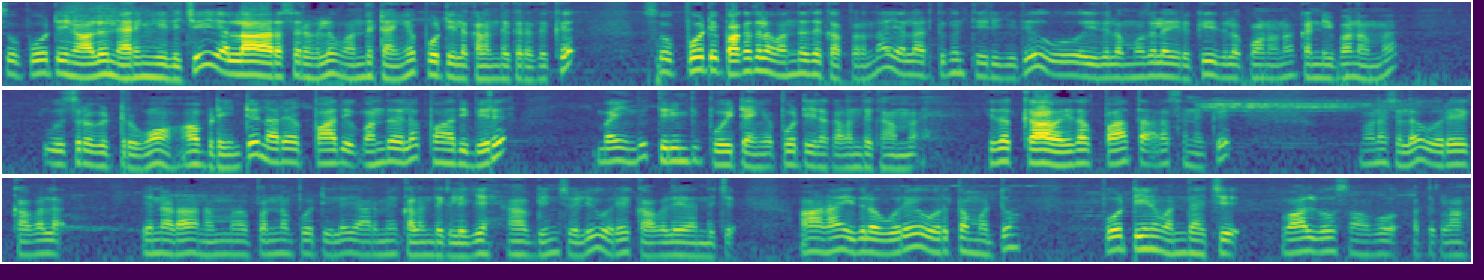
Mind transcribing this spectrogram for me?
ஸோ போட்டி நாளும் நெருங்கிடுச்சு. எல்லா அரசர்களும் வந்துட்டாங்க போட்டியில் கலந்துக்கிறதுக்கு. ஸோ போட்டி பக்கத்தில் வந்ததுக்கப்புறம் தான் எல்லாத்துக்கும் தெரியுது. ஓ இதில் முதல்ல இருக்குது இதில் போனோன்னா கண்டிப்பாக நம்ம உசுரை விட்டுருவோம் அப்படின்ட்டு நிறைய பாதி வந்ததில் பாதி பேர் பயந்து திரும்பி போயிட்டாங்க போட்டியில் கலந்துக்காமல் இதை கா இதை பார்த்த அரசனுக்கு மனசில் ஒரே கவலை. என்னடா நம்ம பண்ண போட்டியில் யாருமே கலந்துக்கலையே அப்படின்னு சொல்லி ஒரே கவலையாக இருந்துச்சு. ஆனால் இதில் ஒரே ஒருத்தன் மட்டும் போட்டின்னு வந்தாச்சு. வாழ்வோ சாவோ பார்த்துக்கலாம்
